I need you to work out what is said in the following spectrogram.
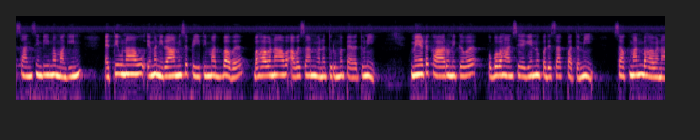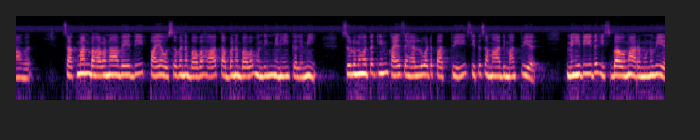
සංසිඳීම මගින් ඇති වුණා වූ එම निराமிස ප්‍රීතිමත් බව භාවනාව අවසන් වන තුරුම පැවතුණි. මෙයට කාරුණිකව ඔබ වහන්සේගෙන් උපදෙසක් පතමි. සක්මන් භාවනාව. සක්මන් භාවනාවේදී পায় ඔසවන බව හා තබන බව හොඳින් මෙනෙහි කළෙමි. සුළු මොහොතකින් කය සැහැල්ලුවටපත් වී සිත සමාධිමත් විය. මෙහිදීද හිස් බවම අරමුණු විය.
